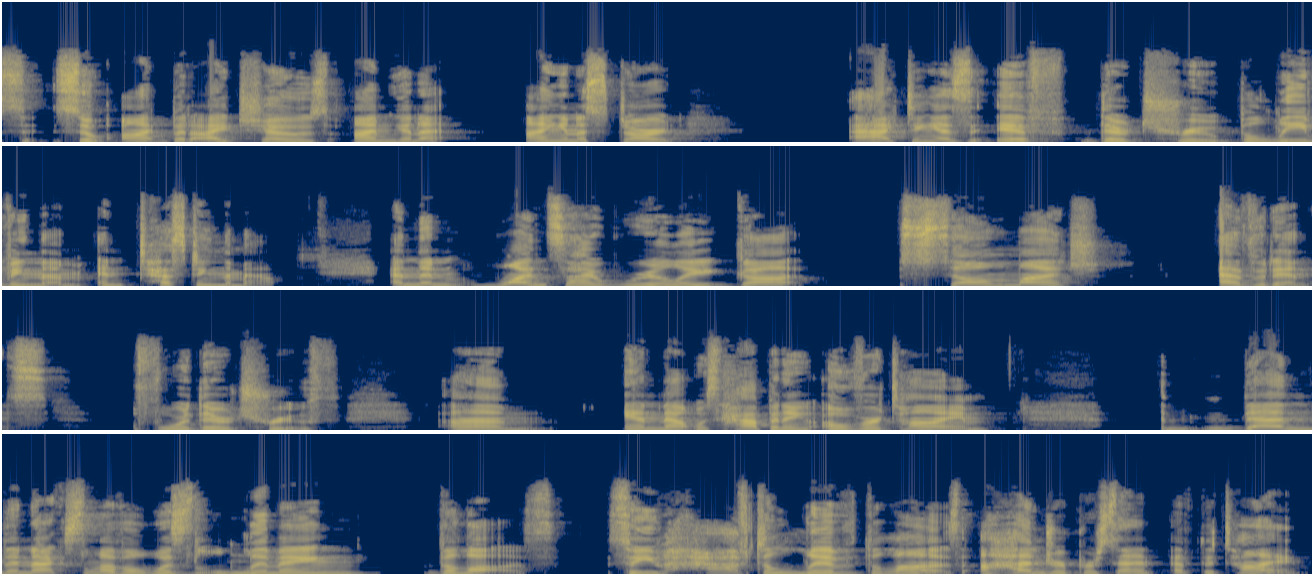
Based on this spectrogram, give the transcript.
So, so I, but I chose, I'm going to, I'm going to start acting as if they're true, believing them and testing them out. And then once I really got so much evidence for their truth, um, and that was happening over time, then the next level was living the laws. So you have to live the laws 100% of the time.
